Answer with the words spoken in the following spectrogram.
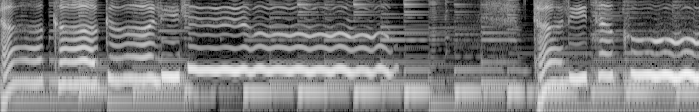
dziedinī, tā kā Galileo. Talita kum,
